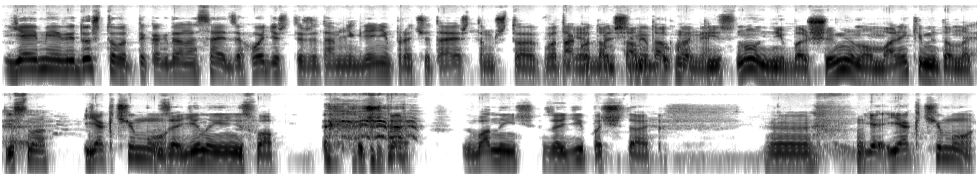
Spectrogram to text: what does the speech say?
Я имею в виду, что вот ты когда на сайт заходишь, ты же там нигде не прочитаешь, там что, вот так Нет, вот там, большими там так буквами. написано, ну, небольшими, но маленькими там написано. Я к чему? Зайди на Uniswap, почитай. OneInch, зайди, почитай. Э, Я, я к чему?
